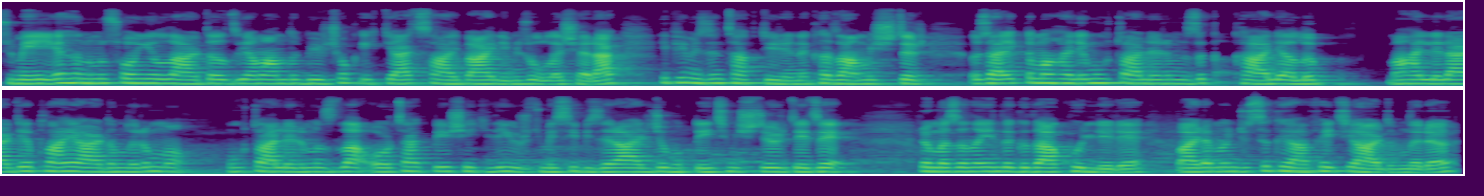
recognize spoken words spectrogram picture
Sümeyye Hanım'ı son yıllarda Adıyaman'da birçok ihtiyaç sahibi ailemize ulaşarak hepimizin takdirini kazanmıştır. Özellikle mahalle muhtarlarımızı kale alıp mahallelerde yapılan yardımları mu- muhtarlarımızla ortak bir şekilde yürütmesi bizleri ayrıca mutlu etmiştir dedi. Ramazan ayında gıda kolileri, bayram öncesi kıyafet yardımları,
